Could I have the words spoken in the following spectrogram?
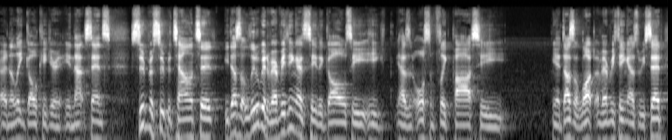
an elite goal kicker in that sense. Super, super talented. He does a little bit of everything. I see the goals. He he has an awesome flick pass. He know, does a lot of everything, as we said,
